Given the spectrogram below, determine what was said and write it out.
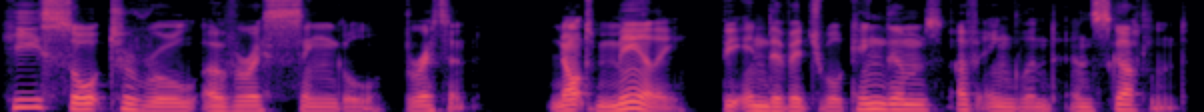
he sought to rule over a single Britain, not merely the individual kingdoms of England and Scotland.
